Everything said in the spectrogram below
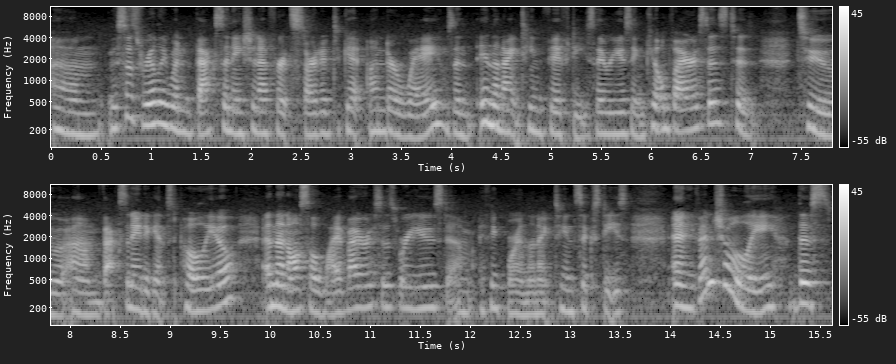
um, this is really when vaccination efforts started to get underway. It was in, in the 1950s. They were using killed viruses to, to um, vaccinate against polio, and then also live viruses were used, um, I think more in the 1960s. And eventually, this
